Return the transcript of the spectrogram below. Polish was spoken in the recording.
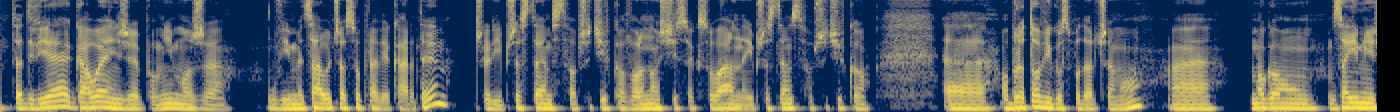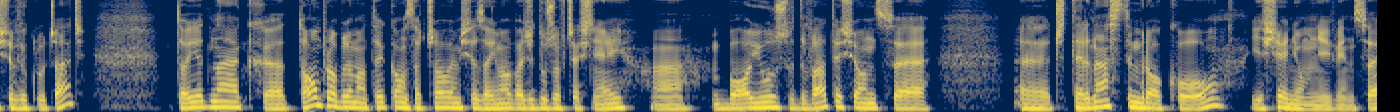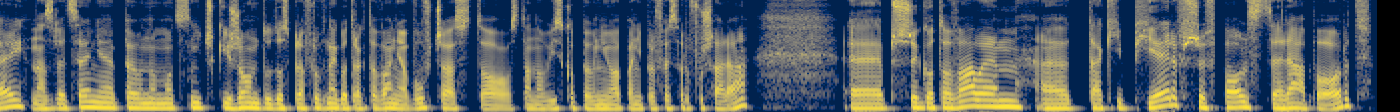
te dwie gałęzie, pomimo że mówimy cały czas o prawie karnym, czyli przestępstwa przeciwko wolności seksualnej i przestępstwa przeciwko e, obrotowi gospodarczemu, e, mogą wzajemnie się wykluczać, to jednak e, tą problematyką zacząłem się zajmować dużo wcześniej, e, bo już w 2000 2014 roku, jesienią mniej więcej, na zlecenie pełnomocniczki rządu do spraw równego traktowania, wówczas to stanowisko pełniła pani profesor Fuszara, e, przygotowałem e, taki pierwszy w Polsce raport,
